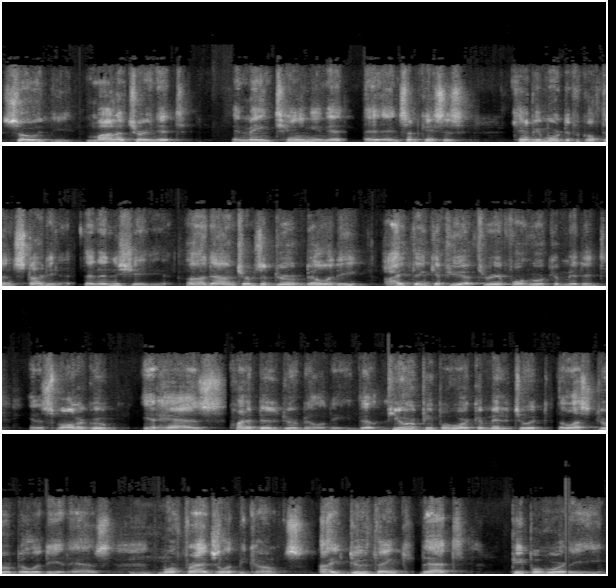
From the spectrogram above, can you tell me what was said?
So, monitoring it and maintaining it, in some cases, can be more difficult than starting it, than initiating it. Uh, now, in terms of durability, I think if you have three or four who are committed in a smaller group, it has quite a bit of durability. The fewer people who are committed to it, the less durability it has, mm-hmm. more fragile it becomes. I do think that people who are the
